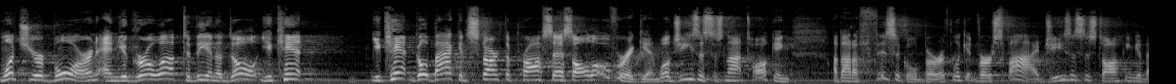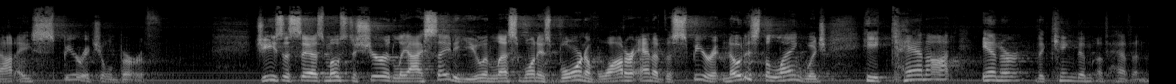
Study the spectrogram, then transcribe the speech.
Once you're born and you grow up to be an adult, you can't You can't go back and start the process all over again. Well, Jesus is not talking about a physical birth. Look at verse 5. Jesus is talking about a spiritual birth. Jesus says, Most assuredly, I say to you, unless one is born of water and of the Spirit, notice the language, he cannot enter the kingdom of heaven.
